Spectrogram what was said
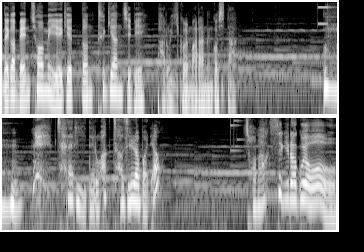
내가 맨 처음에 얘기했던 특이한 집이 바로 이걸 말하는 것이다. 차라리 이대로 확 저질러 버려? 전 학생이라고요.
